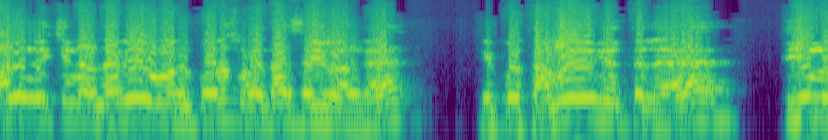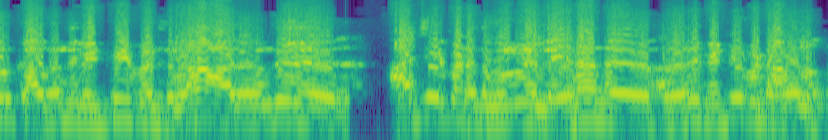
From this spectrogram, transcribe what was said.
ஆளுங்கட்சினாவே ஒரு குறை சொல்லதான் செய்வாங்க. இப்போ தமிழகத்துல திமுக வந்து வெற்றி பெறுதுன்னா அது வந்து ஆச்சரியப்படுறது ஒண்ணும் இல்லை. ஏன்னா அது வந்து வெற்றி பெற்று ஆகணும்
